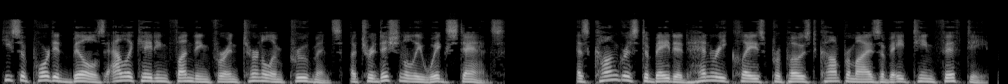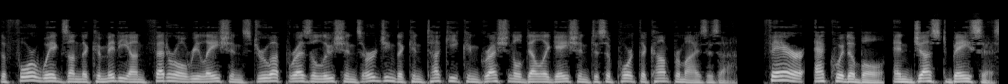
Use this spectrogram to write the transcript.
He supported bills allocating funding for internal improvements, a traditionally Whig stance. As Congress debated Henry Clay's proposed Compromise of 1850, the four Whigs on the Committee on Federal Relations drew up resolutions urging the Kentucky congressional delegation to support the compromise as a fair, equitable, and just basis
